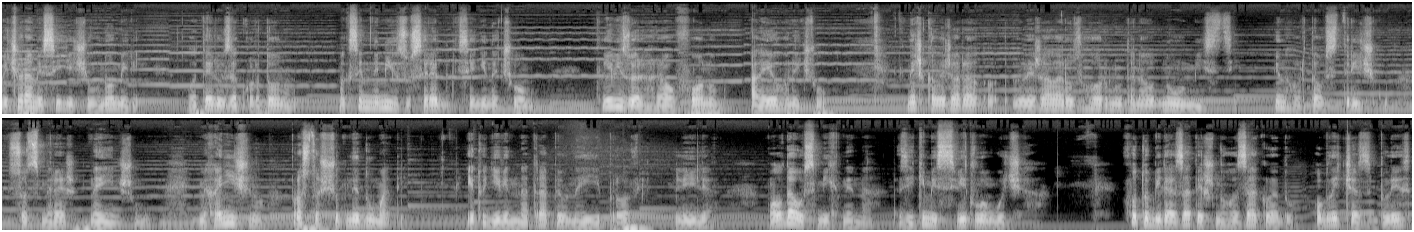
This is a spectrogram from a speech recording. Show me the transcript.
Вечорами, сидячи в номері готелю за кордоном, Максим не міг зосередитися ні на чому. Телевізор грав фоном, але його не чув. Книжка лежала, лежала розгорнута на одному місці. Він гортав стрічку соцмереж на іншому, механічно, просто щоб не думати. І тоді він натрапив на її профіль. Ліля, молода усміхнена, з якимось світлом в очах. Фото біля затишного закладу, обличчя з, блис...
